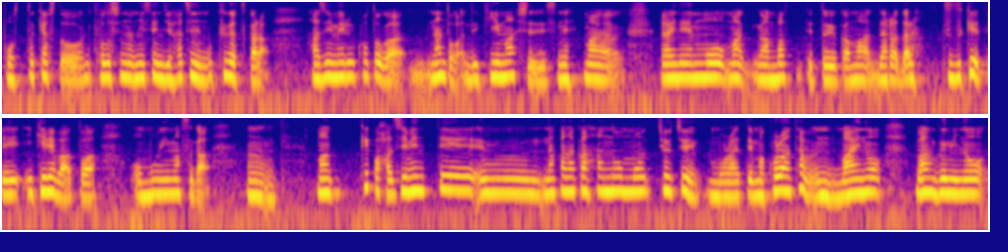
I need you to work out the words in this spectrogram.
ポッドキャストを今年の2018年の9月から始めることがなんとかできましてですね、まあ、来年もまあ頑張ってというか、まあ、だらだら続けていければとは思いますが、うん。まあ、結構始めてうんなかなか反応もちょいちょいもらえて、まあ、これは多分前の番組の、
